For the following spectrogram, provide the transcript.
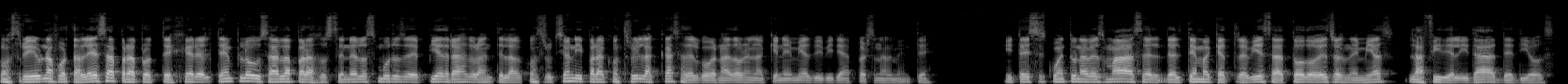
construir una fortaleza para proteger el templo, usarla para sostener los muros de piedra durante la construcción y para construir la casa del gobernador en la que Nehemías viviría personalmente. Y te dices cuenta una vez más del tema que atraviesa a todo Esdras Nehemías, la fidelidad de Dios.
